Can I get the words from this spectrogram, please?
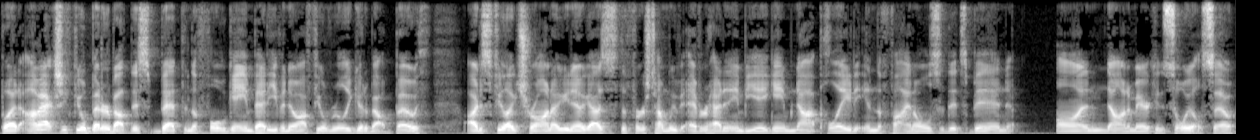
But I actually feel better about this bet than the full game bet, even though I feel really good about both. I just feel like Toronto, you know, guys, it's the first time we've ever had an NBA game not played in the finals that's been on non American soil. So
